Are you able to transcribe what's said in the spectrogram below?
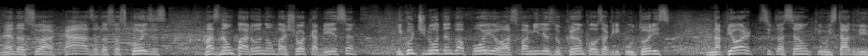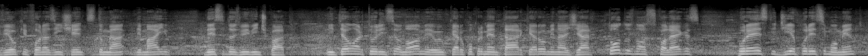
né, da sua casa, das suas coisas, mas não parou, não baixou a cabeça e continuou dando apoio às famílias do campo, aos agricultores, na pior situação que o Estado viveu, que foram as enchentes de maio desse 2024. Então, Arthur, em seu nome, eu quero cumprimentar, quero homenagear todos os nossos colegas por este dia, por esse momento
